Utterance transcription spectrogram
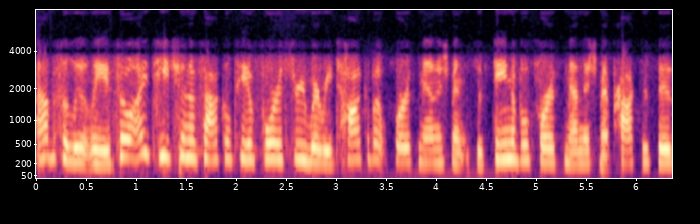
Absolutely. So I teach in a faculty of forestry where we talk about forest management, sustainable forest management practices.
